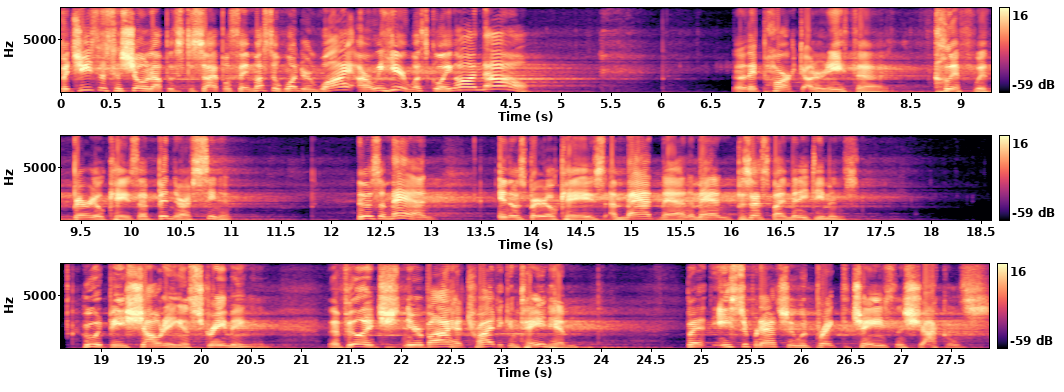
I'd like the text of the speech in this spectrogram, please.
But Jesus has shown up with his disciples. They must have wondered, why are we here? What's going on now? They parked underneath the cliff with burial caves. I've been there, I've seen it. There was a man in those burial caves, a madman, a man possessed by many demons, who would be shouting and screaming. The village nearby had tried to contain him, but he supernaturally would break the chains and the shackles.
